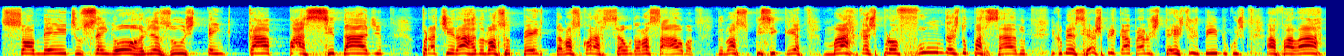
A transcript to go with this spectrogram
somente o Senhor Jesus tem capacidade para tirar do nosso peito, do nosso coração, da nossa alma, do nosso psique, marcas profundas do passado. E comecei a explicar para os textos bíblicos, a falar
